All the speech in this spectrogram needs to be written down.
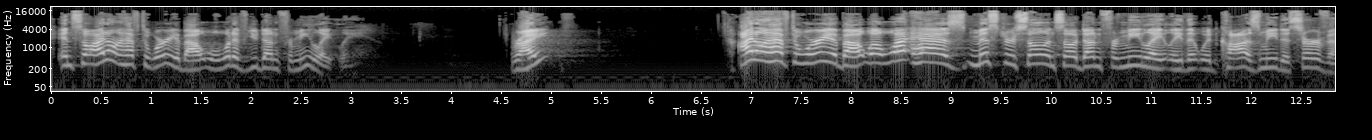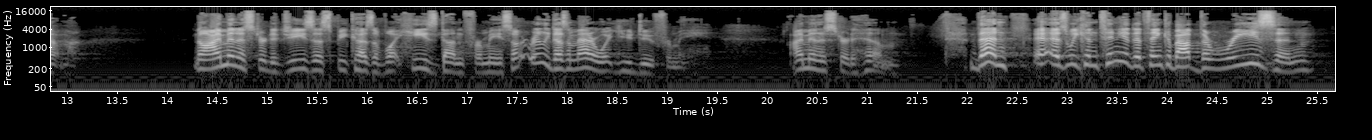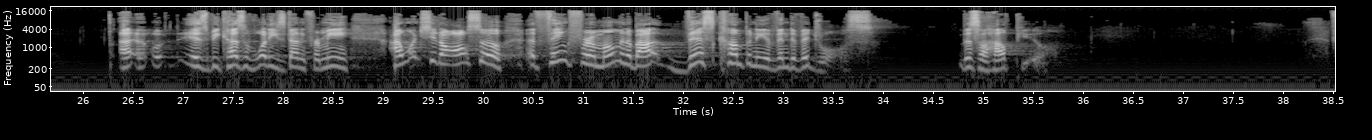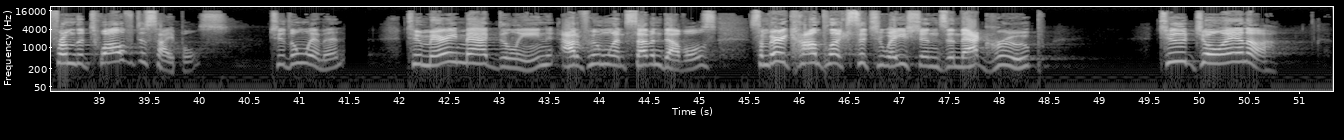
And so I don't have to worry about, well, what have you done for me lately? Right? I don't have to worry about, well, what has Mr. So and so done for me lately that would cause me to serve him? No, I minister to Jesus because of what he's done for me. So it really doesn't matter what you do for me. I minister to him. Then, as we continue to think about the reason uh, is because of what he's done for me, I want you to also think for a moment about this company of individuals. This will help you. From the 12 disciples to the women to Mary Magdalene, out of whom went seven devils, some very complex situations in that group, to Joanna,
